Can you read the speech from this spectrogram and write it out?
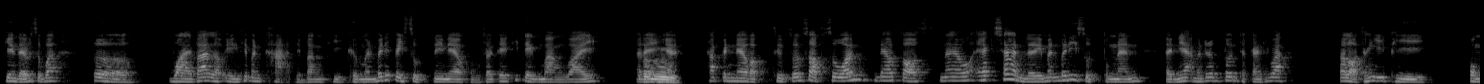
เพียงแต่รู้สึกว่า เออวายบ้านเราเองที่มันขาดในยบางที คือมันไม่ได้ไปสุดในแนวของสเตทที่เต็งวางไว้อะไรอย่างเงี้ยถ้าเป็นแนวแบบสืบสวนสอบสวน แนวต่อแนวแอคชั่นเลยมันไม่ได้สุดตรงนั้น แต่เนี้ยมันเริ่มต้นจากการที่ว่าตลอดทั้ง EP คง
